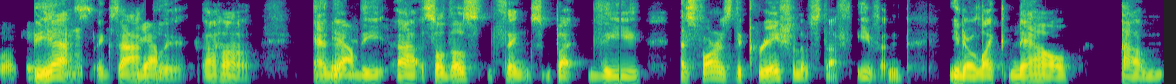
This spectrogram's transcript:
working. Yes, exactly. Uh huh. And then Yeah. the uh, so those things, but the as far as the creation of stuff, even you know, like now, um,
